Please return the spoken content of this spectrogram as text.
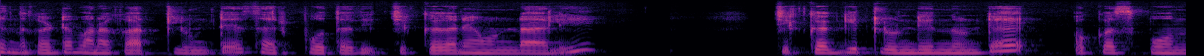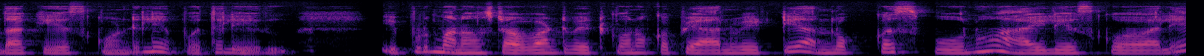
ఎందుకంటే మనకు అట్లుంటే సరిపోతుంది. చిక్కగానే ఉండాలి. చిక్కగా గిట్లు ఉండింది ఉంటే ఒక స్పూన్ దాకా వేసుకోండి లేకపోతే లేదు. ఇప్పుడు మనం స్టవ్ అంట పెట్టుకొని ఒక ప్యాన్ పెట్టి అందులో ఒక్క స్పూను ఆయిల్ వేసుకోవాలి.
